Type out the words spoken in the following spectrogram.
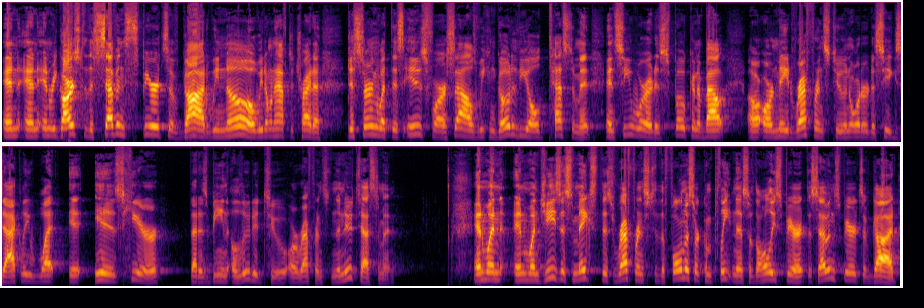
and, and in regards to the seven spirits of God, we know we don't have to try to discern what this is for ourselves. We can go to the Old Testament and see where it is spoken about or, or made reference to in order to see exactly what it is here that is being alluded to or referenced in the New Testament. And when, and when Jesus makes this reference to the fullness or completeness of the Holy Spirit, the seven spirits of God,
